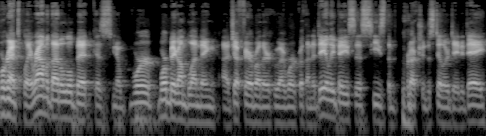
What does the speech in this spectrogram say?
we're gonna have to play around with that a little bit because you know we're we're big on blending. Uh, Jeff Fairbrother, who I work with on a daily basis, he's the mm-hmm. production distiller day to day.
